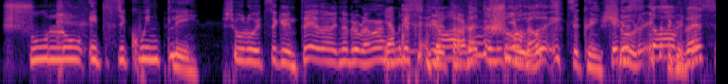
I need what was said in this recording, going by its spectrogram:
Sjolo Itsequintly. Sjolo Itsequinti, det er ikke noe problem. Ja, men det staves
